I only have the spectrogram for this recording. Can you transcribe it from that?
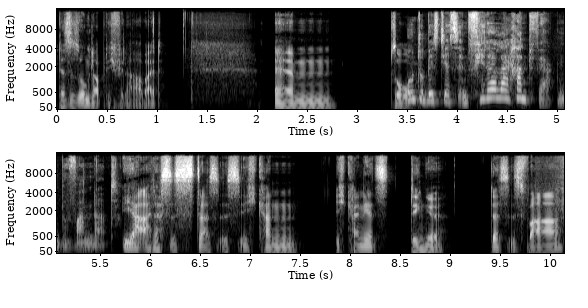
Das ist unglaublich viel Arbeit. Ähm, so. Und du bist jetzt in vielerlei Handwerken bewandert. Ja, das ist, das ist, ich kann, ich kann jetzt Dinge. Das ist wahr.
